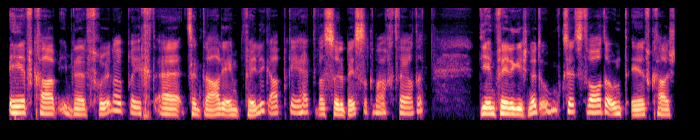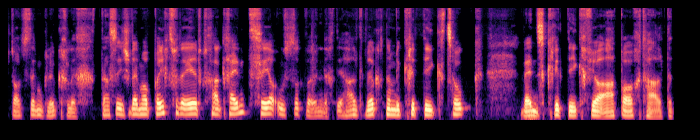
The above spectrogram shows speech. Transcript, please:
die EFK in einem früheren Bericht eine zentrale Empfehlung abgegeben hat, was soll besser gemacht werden. Die Empfehlung ist nicht umgesetzt worden und die EFK ist trotzdem glücklich. Das ist, wenn man Berichte von der EFK kennt, sehr außergewöhnlich. Die halten wirklich nur mit Kritik zurück, wenn sie Kritik für angebracht halten.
